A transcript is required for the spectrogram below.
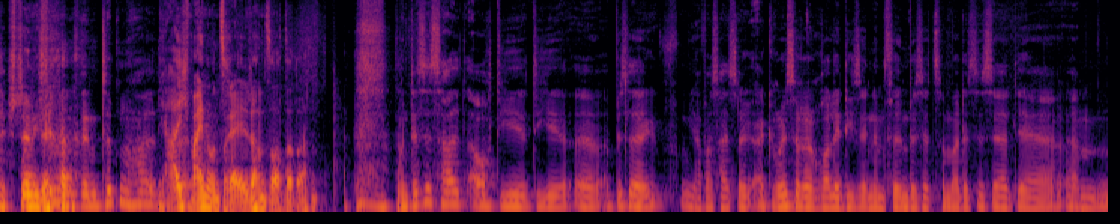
Und stimmt. ich finde Ja. den, Typen halt. ja, ich meine unsere Eltern, sagt er dann. Und das ist halt auch die, die äh, ein bisschen, ja, was heißt, eine größere Rolle, die sie in dem Film besitzen, weil das ist ja der, ähm,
